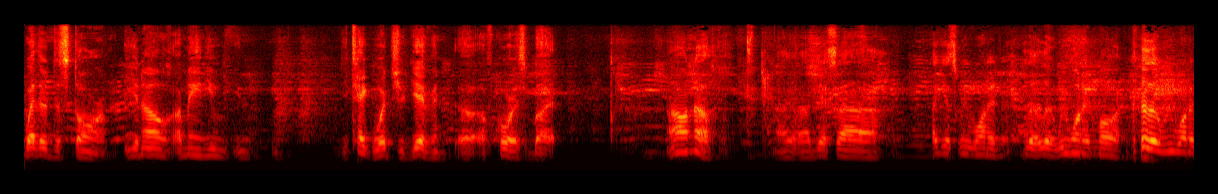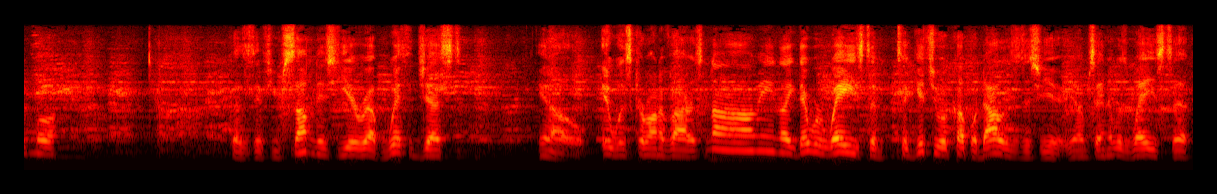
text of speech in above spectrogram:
weathered the storm. You know, I mean, you you, you take what you're given, uh, of course, but I don't know. I, I guess, uh, I guess we wanted, look, look we wanted more. we wanted more. Because if you sum this year up with just, you know, it was coronavirus. No, I mean, like, there were ways to, to get you a couple dollars this year. You know what I'm saying? There was ways to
